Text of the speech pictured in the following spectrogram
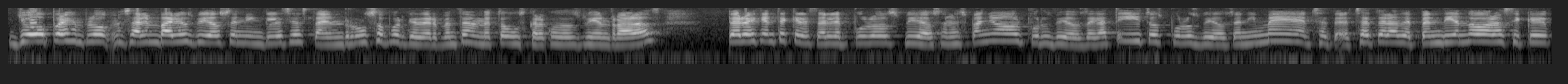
Yo, por ejemplo, me salen varios videos en inglés y hasta en ruso porque de repente me meto a buscar cosas bien raras. Pero hay gente que le sale puros videos en español, puros videos de gatitos, puros videos de anime, etcétera, etcétera. Dependiendo ahora sí que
